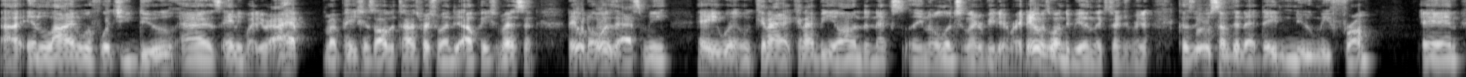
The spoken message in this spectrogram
uh, in line with what you do as anybody, right? I have my patients all the time, especially when I did outpatient medicine. They would always ask me, hey, when, can I can I be on the next you know lunch and learn video? Right? They always wanted to be on the next lunch and learn video because it was something that they knew me from, and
